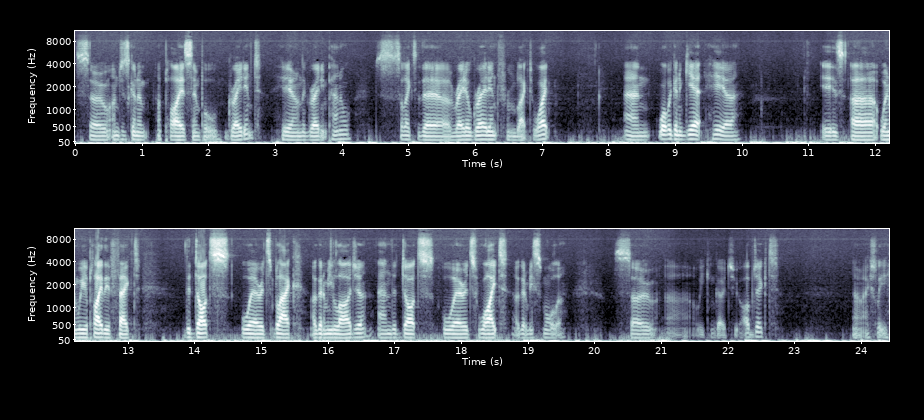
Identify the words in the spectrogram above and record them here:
So I'm just gonna apply a simple gradient here on the gradient panel. Select the radial gradient from black to white. And what we're going to get here is uh, when we apply the effect the dots where it's black are going to be larger and the dots where it's white are going to be smaller so uh, we can go to object. No actually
